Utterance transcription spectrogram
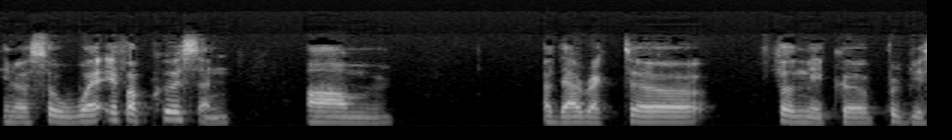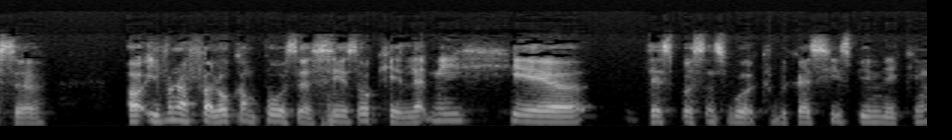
You know, so where if a person, um, a director, filmmaker, producer, or even a fellow composer says, okay, let me hear this person's work because he's been making,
